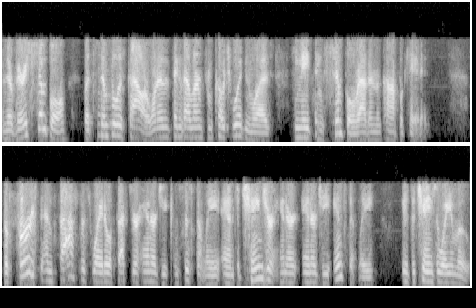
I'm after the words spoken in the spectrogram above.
And they're very simple, but simple is power. One of the things I learned from Coach Wooden was he made things simple rather than complicated. The first and fastest way to affect your energy consistently and to change your ener- energy instantly is to change the way you move.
